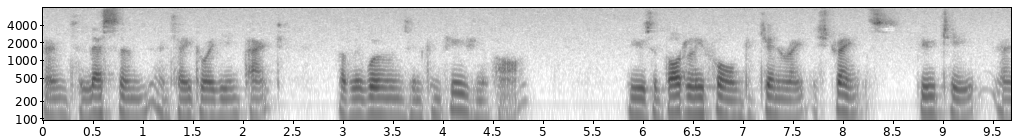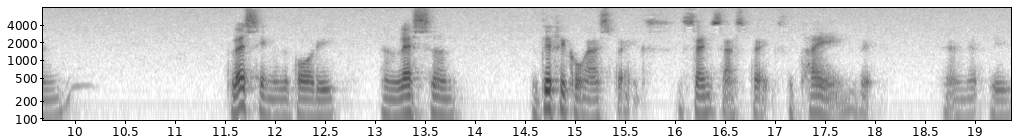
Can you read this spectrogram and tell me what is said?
and to lessen and take away the impact of the wounds and confusion of heart. We use a bodily form to generate the strengths, beauty and blessing of the body and lessen the difficult aspects, the sense aspects, the pain of it, and the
